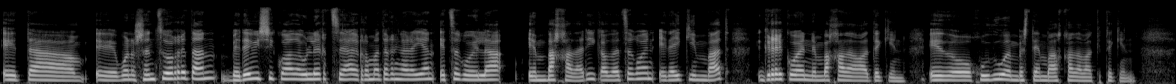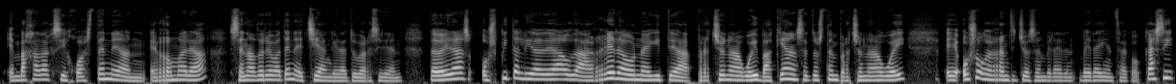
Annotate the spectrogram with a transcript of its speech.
Eta, eh, bueno, zentzu horretan, bere bizikoa da ulertzea, erromatarren garaian, etzegoela embajadarik, hau datzegoen eraikin bat grekoen embajada batekin, edo juduen beste embajada batekin embajadak zi joaztenean erromara, senadore baten etxean geratu behar ziren. Da beraz, hospitalidadea, hau da, arrera ona egitea pertsona hauei, bakean zetuzten pertsona hauei, e, oso garrantzitsua zen beraientzako. Kasi,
